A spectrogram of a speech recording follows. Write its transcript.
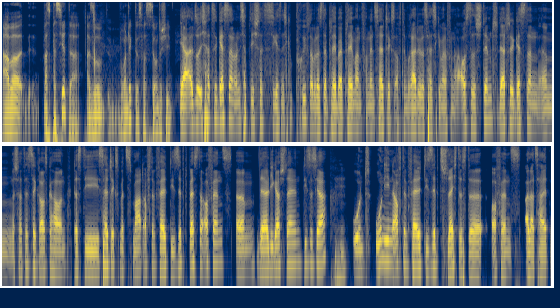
Aber was passiert da? Also woran liegt es? Was ist der Unterschied? Ja, also ich hatte gestern, und ich habe die Statistik jetzt nicht geprüft, aber das ist der Play-by-Play-Mann von den Celtics auf dem Radio. Das heißt, ich gehe mal davon aus, dass es stimmt. Der hatte gestern ähm, eine Statistik rausgehauen, dass die Celtics mit Smart auf dem Feld die siebtbeste Offense ähm, der Liga stellen dieses Jahr. Mhm. Und ohne ihn auf dem Feld die siebtschlechteste Offense aller Zeiten.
